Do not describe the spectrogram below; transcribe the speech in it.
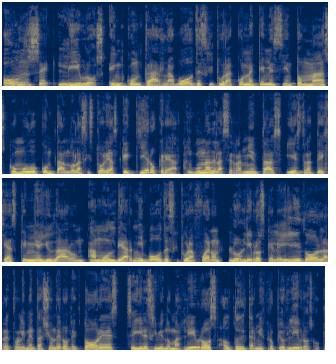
11 libros, encontrar la voz de escritura con la que me siento más cómodo contando las historias que quiero crear. Algunas de las herramientas y estrategias que me ayudaron a moldear mi voz de escritura fueron los libros que he leído, la retroalimentación de los lectores, seguir escribiendo más libros, autoeditar mis propios libros, ¿ok?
